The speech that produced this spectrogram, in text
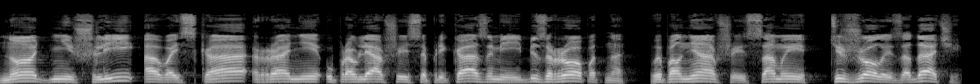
Но дни шли, а войска, ранее управлявшиеся приказами и безропотно выполнявшие самые тяжелые задачи,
